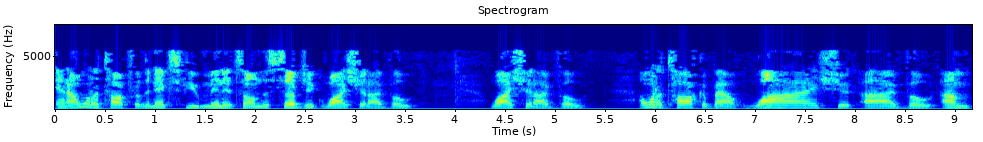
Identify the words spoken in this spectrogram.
And I want to talk for the next few minutes on the subject, why should I vote? Why should I vote? I want to talk about why should I vote? I'm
